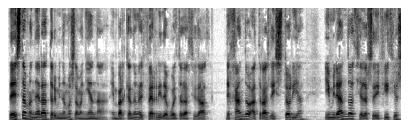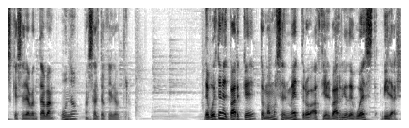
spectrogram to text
De esta manera terminamos la mañana, embarcando en el ferry de vuelta a la ciudad, dejando atrás la historia y mirando hacia los edificios que se levantaban uno más alto que el otro. De vuelta en el parque, tomamos el metro hacia el barrio de West Village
